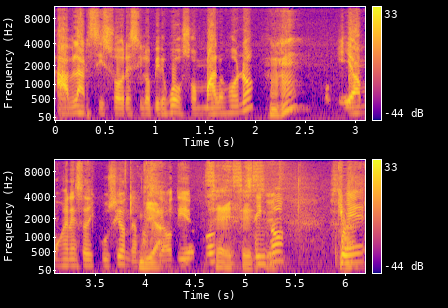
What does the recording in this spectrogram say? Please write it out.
a hablar si sobre si los videojuegos son malos o no, porque llevamos en esa discusión demasiado tiempo, Sí, sí, sino sí. que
